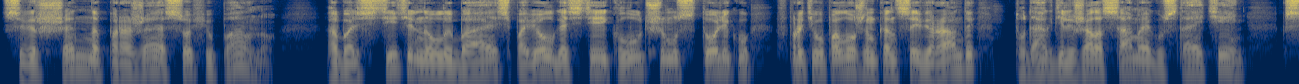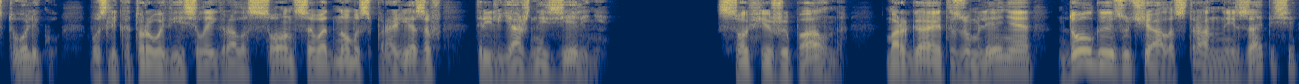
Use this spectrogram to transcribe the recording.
совершенно поражая Софью Павловну, обольстительно улыбаясь, повел гостей к лучшему столику в противоположном конце веранды, туда, где лежала самая густая тень, к столику, возле которого весело играло солнце в одном из прорезов трильяжной зелени. Софья же Павловна, моргая от изумления, долго изучала странные записи,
